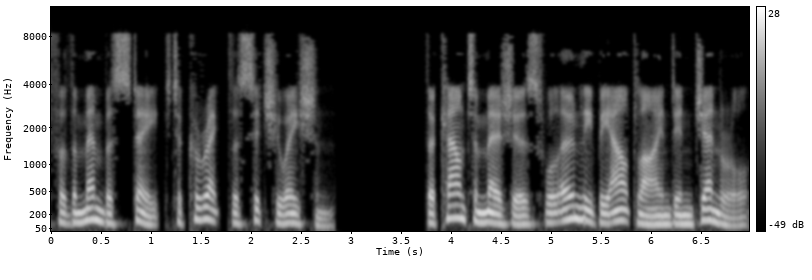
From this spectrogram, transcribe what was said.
for the member state to correct the situation. The countermeasures will only be outlined in general,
